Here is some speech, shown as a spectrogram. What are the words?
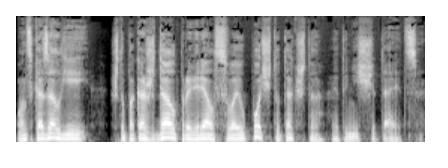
Он сказал ей, что пока ждал, проверял свою почту, так что это не считается.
